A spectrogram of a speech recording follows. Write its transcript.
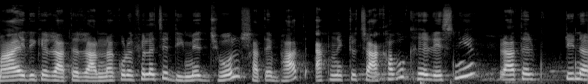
মা এদিকে রাতের রান্না করে ফেলেছে, ডিমের ঝোল, সাথে ভাত। এখন একটু চা খাব, খেয়ে রেস্ট নিয়ে রাতের ডিনার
